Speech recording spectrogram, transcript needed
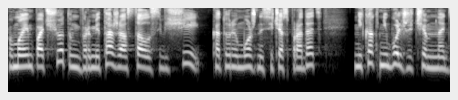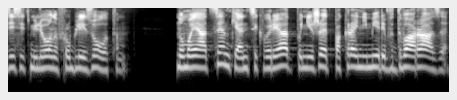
По моим подсчетам, в Эрмитаже осталось вещей, которые можно сейчас продать никак не больше, чем на 10 миллионов рублей золотом. Но мои оценки антиквариат понижает по крайней мере в два раза,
